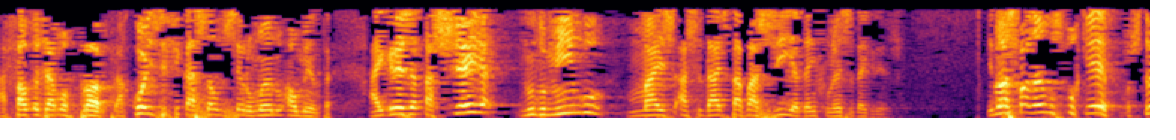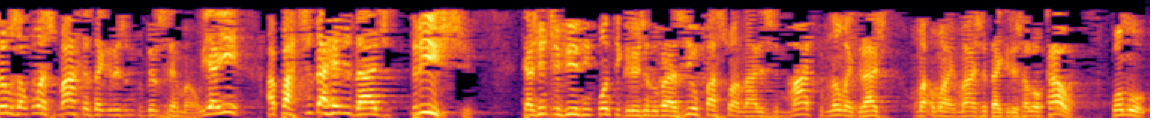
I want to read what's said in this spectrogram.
a falta de amor próprio, a coisificação do ser humano aumenta. A igreja está cheia no domingo, mas a cidade está vazia da influência da igreja. E nós falamos porque mostramos algumas marcas da igreja no primeiro sermão. E aí, a partir da realidade triste que a gente vive enquanto igreja no Brasil, faço uma análise macro, não uma, igreja, uma, uma imagem da igreja local, como,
